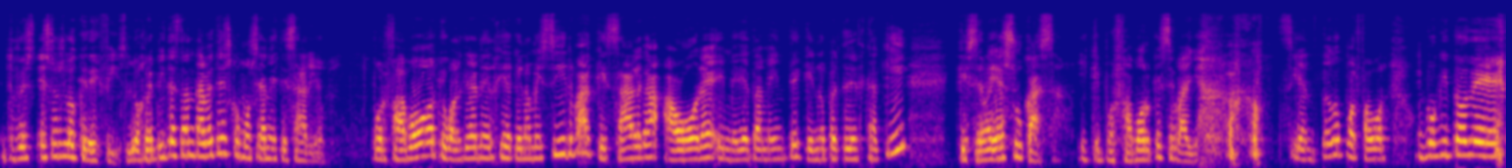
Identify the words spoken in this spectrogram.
Entonces eso es lo que decís, lo repites tantas veces como sea necesario. Por favor, que cualquier energía que no me sirva, que salga ahora inmediatamente, que no pertenezca aquí, que se vaya a su casa y que por favor que se vaya. todo, por favor, un poquito de,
